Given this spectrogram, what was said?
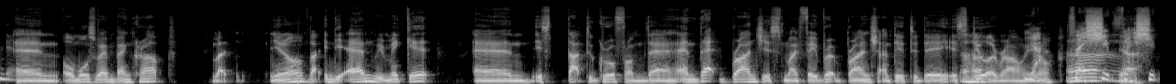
Yeah. and almost went bankrupt. But you know, but in the end, we make it and it start to grow from there. And that branch is my favorite branch until today. It's still around, you know. flagship, Yeah. flagship.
